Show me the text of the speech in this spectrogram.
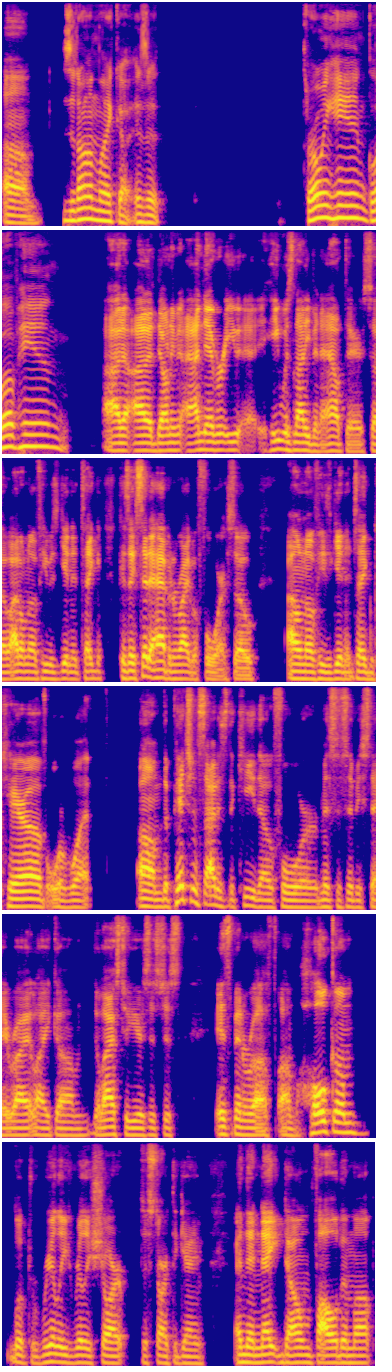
Um, Is it on like a? Is it throwing hand, glove hand? I, I don't even I never even he was not even out there, so I don't know if he was getting it taken because they said it happened right before. So I don't know if he's getting it taken care of or what. Um, the pitching side is the key though for Mississippi State, right? Like um, the last two years, it's just it's been rough. Um, Holcomb looked really, really sharp to start the game. And then Nate Dohm followed him up,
